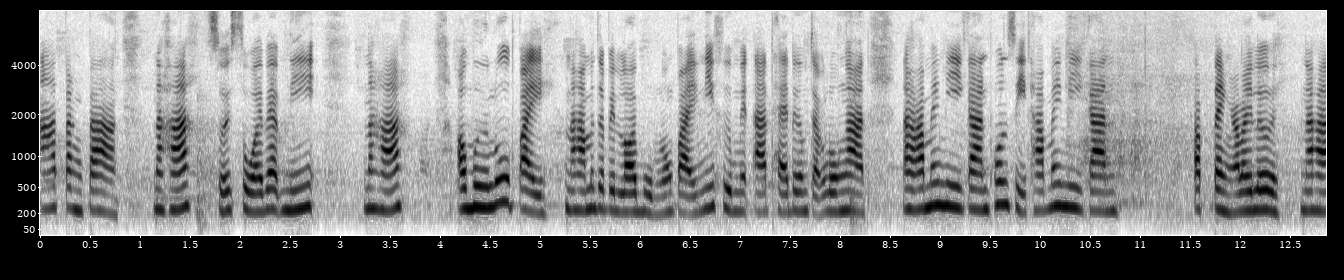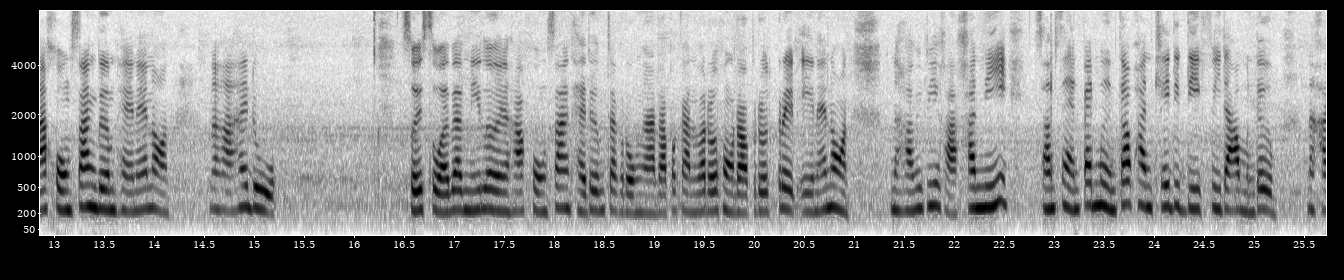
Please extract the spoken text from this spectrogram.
อาร์ตต่างๆนะคะ สวยๆแบบนี้นะคะ เอามือลูบไปนะคะ มันจะเป็นรอยบุ๋มลงไป นี่คือเม็ดอาร์ตแท้เดิมจากโรงงานนะคะ ไม่มีการพ่นสีทับไม่มีการ ปรับแต่งอะไรเลยนะคะ โครงสร้างเดิมแท้แน่นอนนะคะ ให้ดู สวยๆ แบบนี้เลยนะคะโครงสร้างแท้เดิมจากโรงงานรับประกันว่ารถของเราเป็นรถเกรด A แน่นอนนะคะพี่ๆค่ะคันนี้ 389,000เครดิตดีฟรีดาวเหมือนเดิมนะคะ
